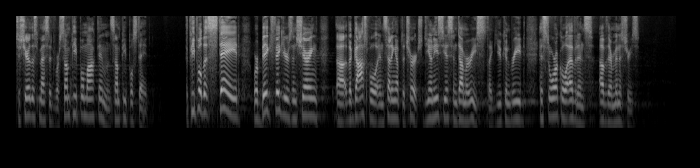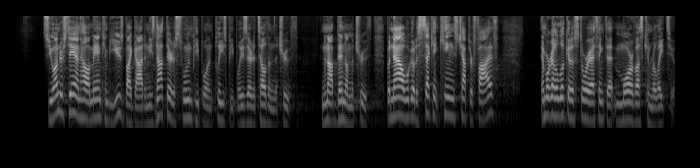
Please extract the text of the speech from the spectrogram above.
to share this message where some people mocked him and some people stayed. The people that stayed were big figures in sharing uh, the gospel and setting up the church Dionysius and Damaris. Like you can read historical evidence of their ministries. So you understand how a man can be used by God, and he's not there to swoon people and please people. He's there to tell them the truth and not bend on the truth. But now we'll go to 2 Kings chapter 5, and we're going to look at a story I think that more of us can relate to.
